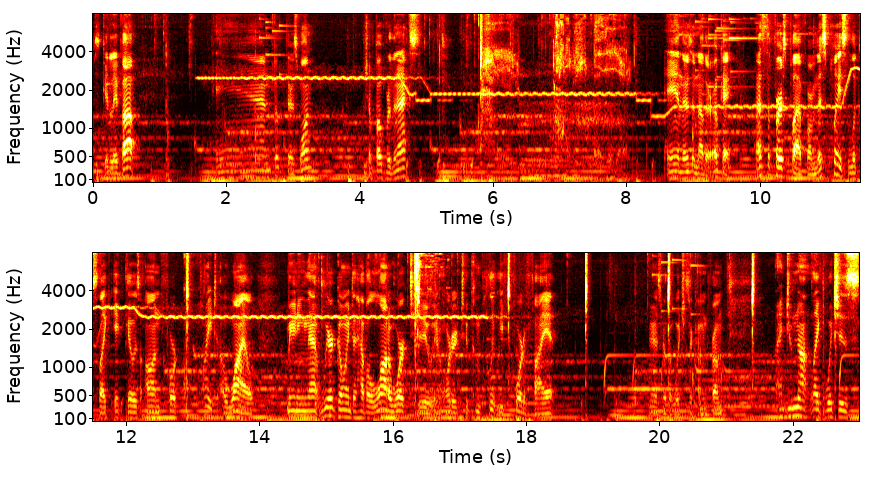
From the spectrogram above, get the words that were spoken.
skiddly bop. And boop, there's one. Jump over the next. And there's another. Okay, that's the first platform. This place looks like it goes on for quite a while, meaning that we're going to have a lot of work to do in order to completely fortify it. There's where the witches are coming from. I do not like witches.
